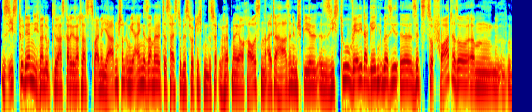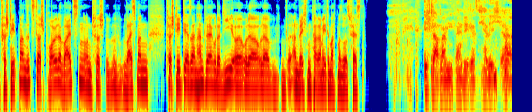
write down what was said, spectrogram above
Siehst du denn, ich meine, du, du hast gerade gesagt, du hast zwei Milliarden schon irgendwie eingesammelt, das heißt, du bist wirklich, das hört man ja auch raus, ein alter Hase in dem Spiel. Siehst du, wer die da gegenüber äh, sitzt sofort? Also ähm, versteht man, sitzt da Spreu oder Weizen und weiß man, versteht der sein Handwerk oder die äh, oder, oder an welchen Parameter macht man sowas fest? Ich glaube, man entwickelt sicherlich äh,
